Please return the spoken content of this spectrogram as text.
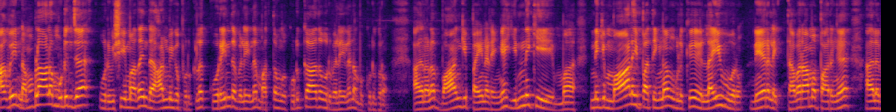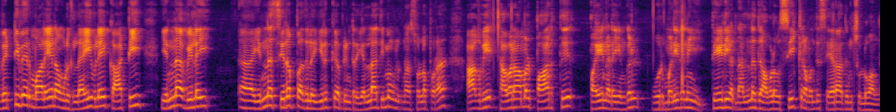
ஆகவே நம்மளால் முடிஞ்ச ஒரு விஷயமாக தான் இந்த ஆன்மீக பொருட்களை குறைந்த விலையில் மற்றவங்க கொடுக்காத ஒரு விலையில் நம்ம கொடுக்குறோம். அதனால் வாங்கி பயனடைங்க. இன்றைக்கி மா இன்னைக்கு மாலை பார்த்திங்கன்னா உங்களுக்கு லைவ் வரும். நேரலை. தவறாமல் பாருங்கள் அதில் வெட்டிவேர் மாலையை நான் உங்களுக்கு லைவ்லேயே காட்டி என்ன விலை என்ன சிறப்பு அதில் இருக்குது அப்படின்ற எல்லாத்தையுமே உங்களுக்கு நான் சொல்ல போகிறேன் ஆகவே தவறாமல் பார்த்து பயனடையுங்கள். ஒரு மனிதனை தேடி நல்லது அவ்வளவு சீக்கிரம் வந்து சேராதுன்னு சொல்லுவாங்க.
